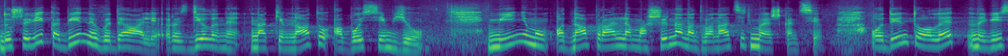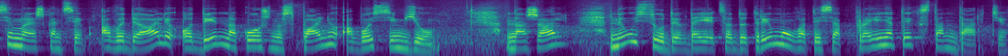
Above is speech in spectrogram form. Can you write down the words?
Душові кабіни в ідеалі розділені на кімнату або сім'ю. Мінімум одна пральна машина на 12 мешканців, один туалет на 8 мешканців, а в ідеалі один на кожну спальню або сім'ю. На жаль, не усюди вдається дотримуватися прийнятих стандартів.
